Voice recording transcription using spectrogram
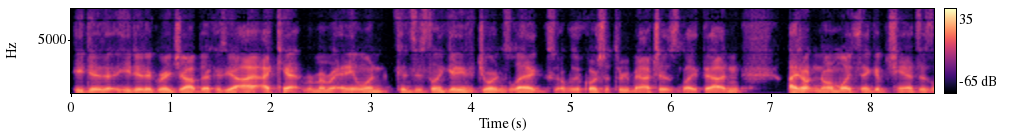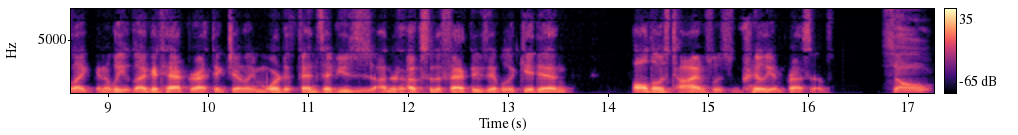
he did he did a great job there because yeah, I, I can't remember anyone consistently getting to Jordan's legs over the course of three matches like that. And I don't normally think of Chance as like an elite leg attacker. I think generally more defensive, uses underhook. So the fact that he was able to get in all those times was really impressive. So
